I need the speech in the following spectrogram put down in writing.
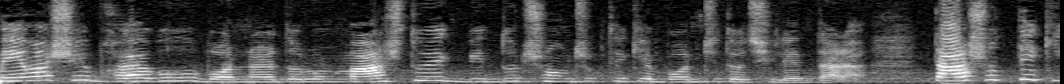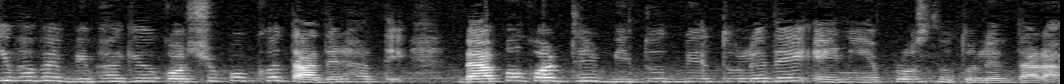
মে মাসে ভয়াবহ বন্যার দরুন মাস দুয়েক বিদ্যুৎ সংযোগ থেকে বঞ্চিত ছিলেন তারা। তা সত্ত্বে কীভাবে বিভাগীয় কর্তৃপক্ষ তাদের হাতে ব্যাপক অর্থের বিদ্যুৎ বিল তুলে দেয় এ নিয়ে প্রশ্ন তোলেন তারা।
